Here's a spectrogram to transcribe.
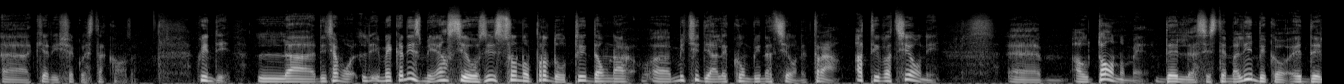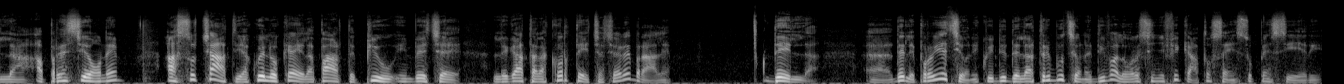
eh, chiarisce questa cosa. Quindi la, diciamo, i meccanismi ansiosi sono prodotti da una uh, micidiale combinazione tra attivazioni eh, autonome del sistema limbico e dell'apprensione associati a quello che è la parte più invece legata alla corteccia cerebrale del, eh, delle proiezioni, quindi dell'attribuzione di valore, significato, senso, pensieri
